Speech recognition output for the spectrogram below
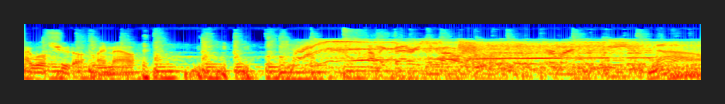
I will shoot off my mouth. Atomic batteries to power. Now,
